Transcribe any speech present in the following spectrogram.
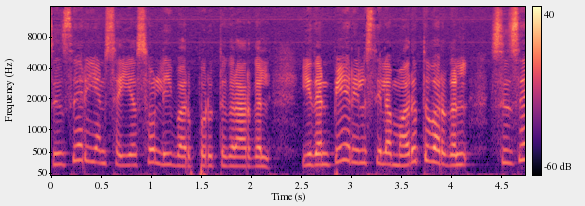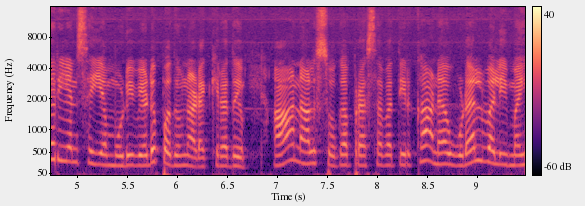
சிசேரியன் செய்ய சொல்லி வற்புறுத்துகிறார்கள். இதன் பேரில் சில மருத்துவர்கள் சிசேரியன் செய்ய முடிவெடுப்பதும் நடக்கிறது. ஆனால் சுகப்பிரசவத்திற்கான உடல் வலிமை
